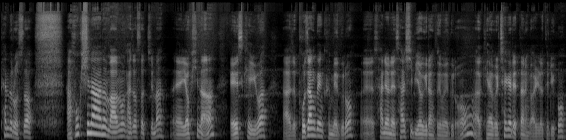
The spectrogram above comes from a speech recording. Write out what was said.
팬으로서 아, 혹시나 하는 마음을 가졌었지만 에, 역시나 SK와 아주 보장된 금액으로 에, 4년에 42억이란 금액으로 아, 계약을 체결했다는 거 알려드리고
